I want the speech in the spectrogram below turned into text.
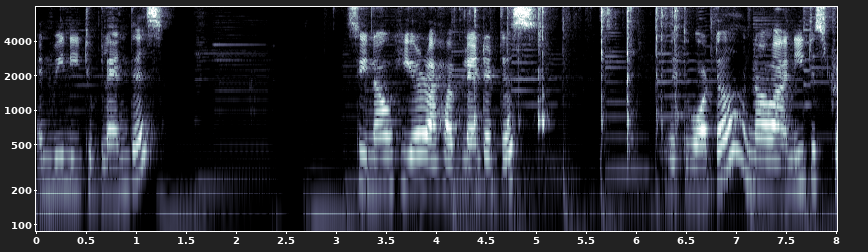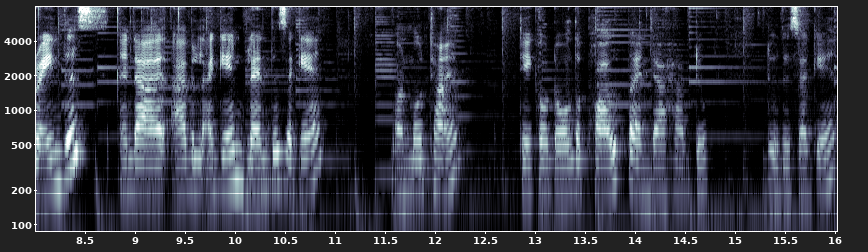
And we need to blend this. See now here I have blended this with water. Now I need to strain this and I, I will again blend this again one more time. Take out all the pulp and I have to do this again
